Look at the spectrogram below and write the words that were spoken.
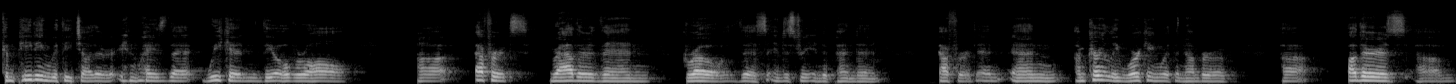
competing with each other in ways that weaken the overall uh, efforts rather than grow this industry independent effort. And, and I'm currently working with a number of uh, others, um,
